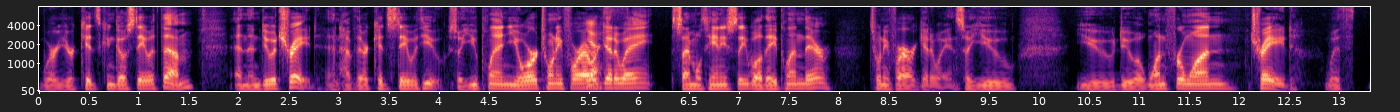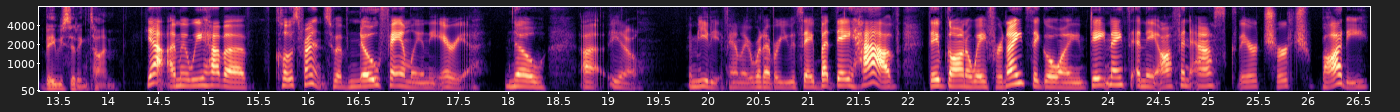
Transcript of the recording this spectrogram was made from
where your kids can go stay with them and then do a trade and have their kids stay with you. So you plan your 24-hour Yes. getaway simultaneously while they plan their 24-hour getaway. And so you you do a one for one trade with babysitting time. Yeah, I mean, we have a close friends who have no family in the area, no, uh, you know, immediate family or whatever you would say, but they have. They've gone away for nights. They go on date nights, and they often ask their church body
